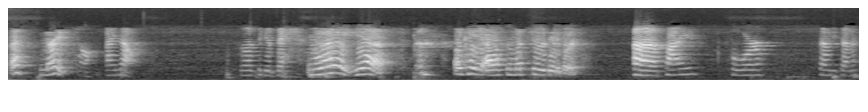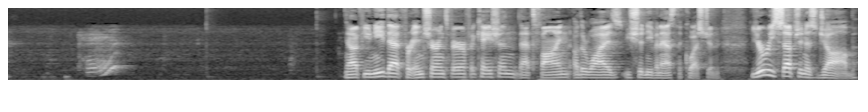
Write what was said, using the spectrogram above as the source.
That's nice. So, I know. So that's a good thing. Right, yes. Okay, Allison, what's your date of birth? Uh, 5, 4, 77. Okay. Now, if you need that for insurance verification, that's fine. Otherwise, you shouldn't even ask the question. Your receptionist job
